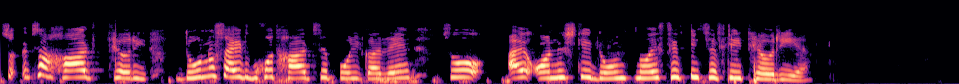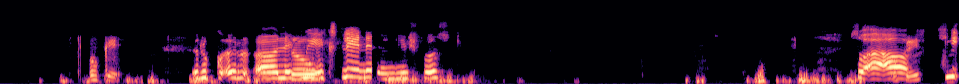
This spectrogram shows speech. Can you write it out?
So it's a hard theory दोनों साइड बहुत हार्ड से पुल कर रहे हैं। So I honestly don't know ये फिफ्टी फिफ्टी थ्योरी है। Okay let me explain in English first So uh, Okay. he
